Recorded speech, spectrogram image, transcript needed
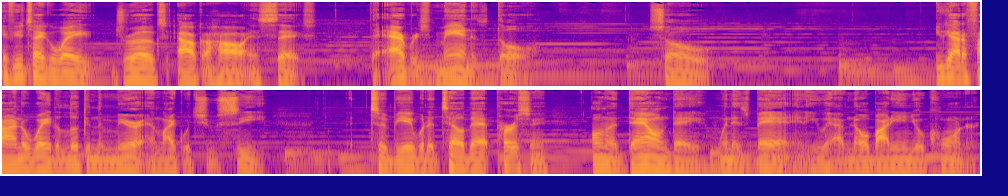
if you take away drugs, alcohol, and sex, the average man is dull. So you got to find a way to look in the mirror and like what you see to be able to tell that person on a down day when it's bad and you have nobody in your corner.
